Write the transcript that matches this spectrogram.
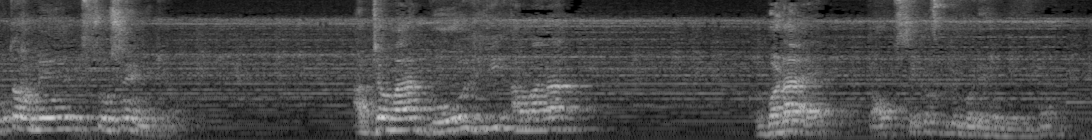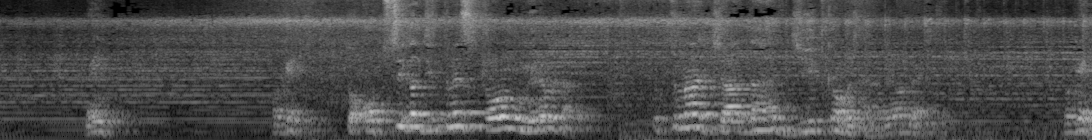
वो तो हमें सोचना ही नहीं अब जब हमारा गोल ही हमारा बड़ा है तो ऑब्स्टिकल्स भी बड़े होंगे नहीं ओके तो ऑब्स्टिकल जितने स्ट्रॉन्ग होंगे ना बेटा, उतना ज़्यादा जीत का मज़ा आने वाला है। ओके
